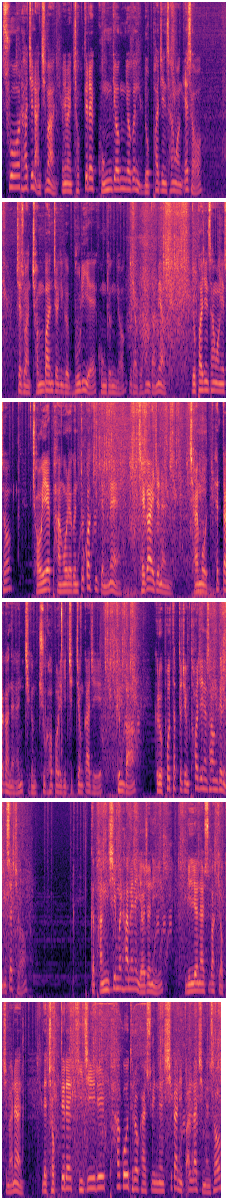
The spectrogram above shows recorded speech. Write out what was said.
수월하진 않지만 왜냐면 적들의 공격력은 높아진 상황에서 최소한 전반적인 그 무리의 공격력이라고 한다면 높아진 상황에서 저의 방어력은 똑같기 때문에 제가 이제는 잘못했다가는 지금 죽어버리기 직전까지 금방 그리고 포탑도 지금 터지는 상황들은 있었죠. 그러니까 방심을 하면은 여전히 밀려날 수밖에 없지만은 근데 적들의 기지를 파고 들어갈 수 있는 시간이 빨라지면서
